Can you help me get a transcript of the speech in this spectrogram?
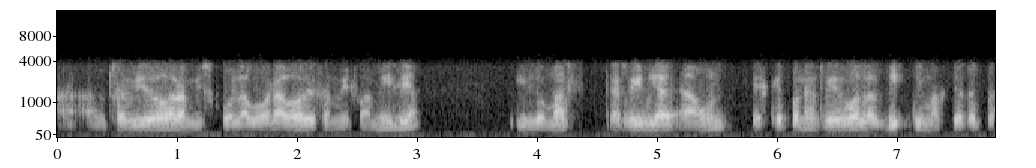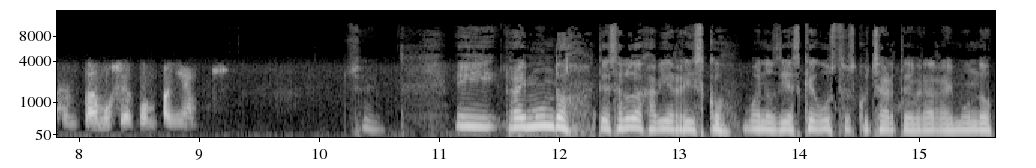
a un servidor, a mis colaboradores, a mi familia, y lo más terrible aún es que pone en riesgo a las víctimas que representamos y acompañamos. Sí. Y Raimundo, te saluda Javier Risco. Buenos días, qué gusto escucharte, ¿verdad, Raimundo?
